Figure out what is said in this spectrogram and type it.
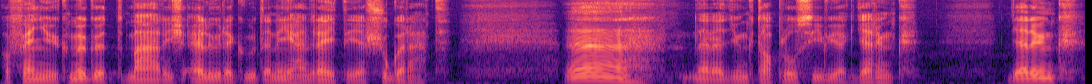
a fenyők mögött már is előre küldte néhány rejtélyes sugarát. Ah, ne legyünk tapló szívűek, gyerünk! Gyerünk!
